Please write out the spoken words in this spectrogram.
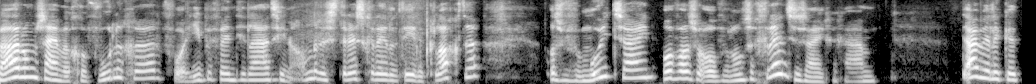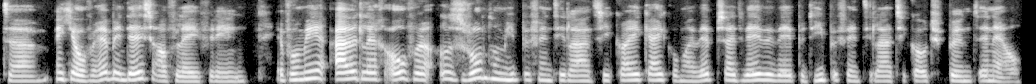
Waarom zijn we gevoeliger voor hyperventilatie en andere stressgerelateerde klachten als we vermoeid zijn of als we over onze grenzen zijn gegaan? Daar wil ik het uh, met je over hebben in deze aflevering. En voor meer uitleg over alles rondom hyperventilatie kan je kijken op mijn website www.hyperventilatiecoach.nl.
